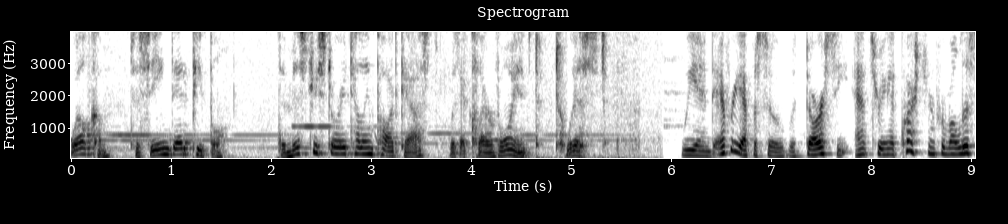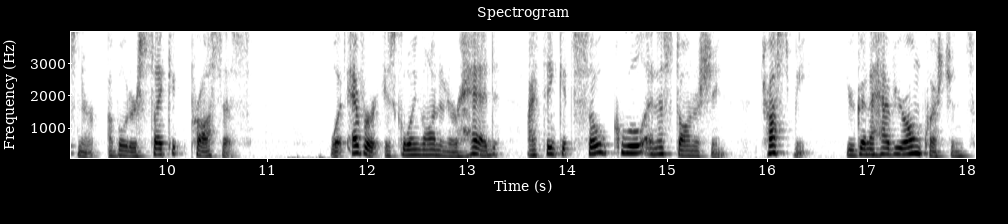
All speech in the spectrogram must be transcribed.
Welcome to Seeing Dead People, the mystery storytelling podcast with a clairvoyant twist. We end every episode with D'Arcy answering a question from a listener about her psychic process. Whatever is going on in her head, I think it's so cool and astonishing. Trust me, you're going to have your own questions.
